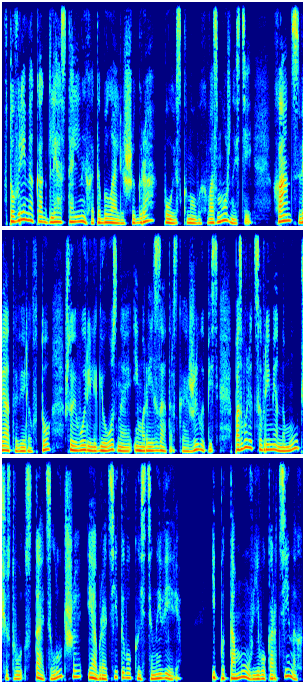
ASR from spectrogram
В то время как для остальных это была лишь игра, поиск новых возможностей, Хант свято верил в то, что его религиозная и морализаторская живопись позволит современному обществу стать лучше и обратит его к истинной вере. И потому в его картинах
